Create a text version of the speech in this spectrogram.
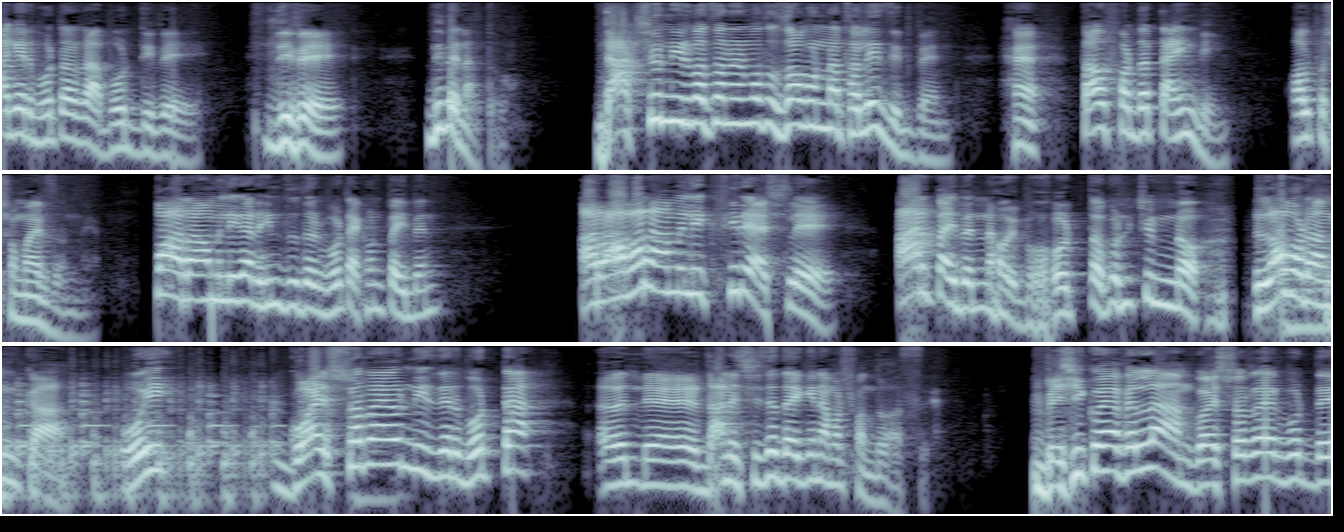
আগের ভোটাররা ভোট দিবে দিবে দিবে না তো। ডাকসু নির্বাচনের মতো জগন্নাথ হলেই জিতবেন। হ্যাঁ তাও ফর দ্য টাইম বিং অল্প সময়ের জন্য। পার আওয়ামী লীগ আর হিন্দুদের ভোট এখন পাইবেন। আর আবার আওয়ামী লীগ ফিরে আসলে আর পাইবেন না ওই ভোট, তখন শূন্য। লবডাঙ্কা, ওই গয়েশ্বর রায়ও নিজের ভোটটা দানে শীষে দেয় কিনা আমার সন্দেহ আছে। বেশি কয়া ফেললাম, গয়েশ্বর রায়ের ভোট দে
